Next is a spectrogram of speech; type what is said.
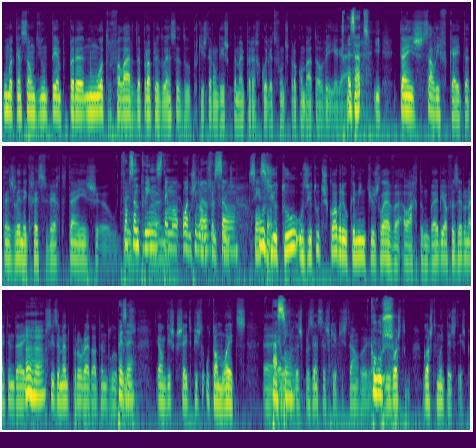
uma canção de um tempo para num outro falar da própria doença, do, porque isto era um disco também para recolha de fundos para o combate ao VIH. Exato. E tens Salif Keita, tens Lena Gressevert, tens uh, Thompson David Twins tem uma ótima versão. Sim, os sim. U2, os U2 descobrem o caminho que os leva ao Achtung Baby ao fazer o Night and Day, Uhum. precisamente para o Red Hot and Blue. Pois é. é um disco cheio de pistas. O Tom Waits eh, Pá, é sim. outra das presenças que aqui estão. Eu- Que luxo. Eu gosto, gosto muito deste disco.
